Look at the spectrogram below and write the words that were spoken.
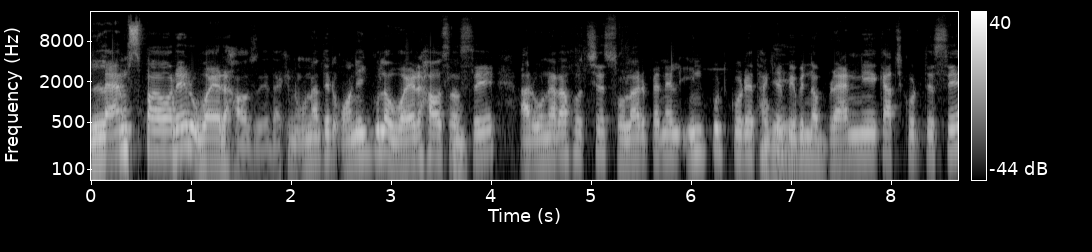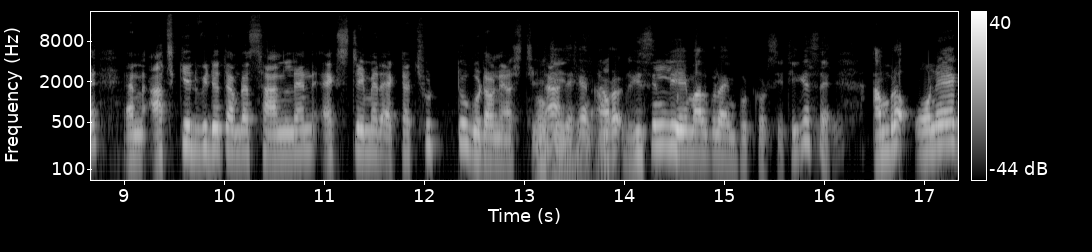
ল্যাম্পস পাওয়ারের ওয়্যার হাউসে দেখেন ওনাদের অনেকগুলো ওয়্যার হাউস আছে আর ওনারা হচ্ছে সোলার প্যানেল ইনপুট করে থাকে বিভিন্ন ব্র্যান্ড নিয়ে কাজ করতেছে। অ্যান্ড আজকের ভিডিওতে আমরা সানল্যান্ড এক্সট্রিমের একটা ছোট্ট গোডাউনে আসছি না? দেখেন আমরা রিসেন্টলি এই মালগুলো ইম্পোর্ট করছি ঠিক আছে? আমরা অনেক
